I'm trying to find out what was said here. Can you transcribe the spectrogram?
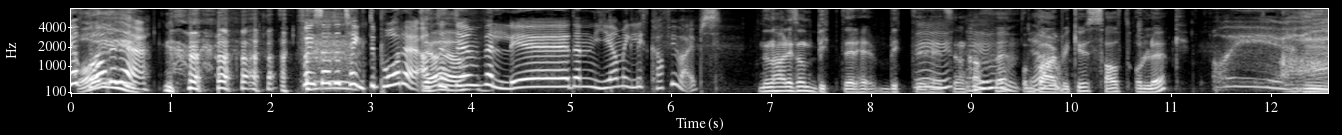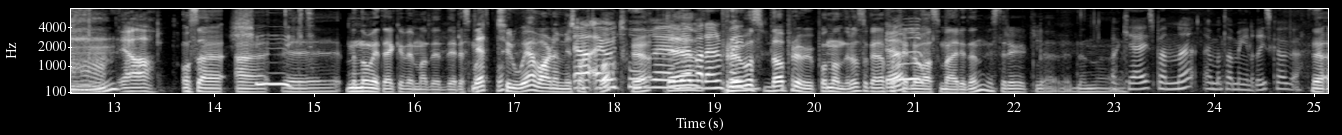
Ja, var det det? For jeg satt og tenkte på det. At Ja, ja. dette er en veldig Den gir meg litt kaffe-vibes. Den har litt sånn bitter, bitterhet som kaffe. Og ja. barbecue, salt og løk. Oi. Ja. Og så er, er eh, Men nå vet jeg ikke hvem av det dere Det smakte på. tror jeg var den vi Ja, smakte jeg på. tror Ja. eh, det Det- var den. Prøv oss, da prøver vi på den andre, og så kan jeg Ja. fortelle hva som er i den. Hvis dere klarer den. eh. OK, spennende. Jeg må ta meg en riskake. Ja.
